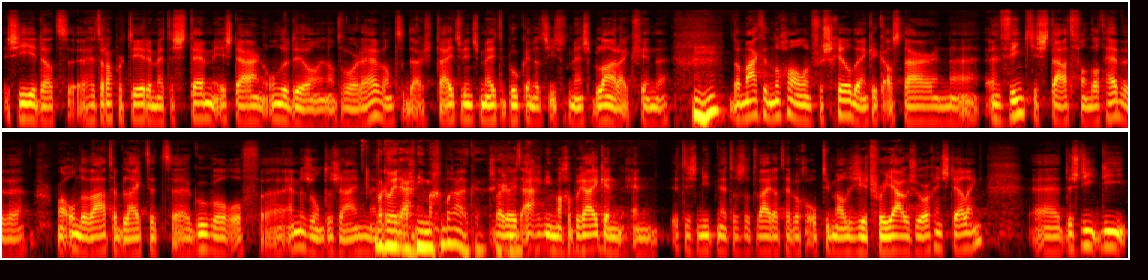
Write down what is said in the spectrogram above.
zie je dat het rapporteren met de stem is daar een onderdeel in aan het worden. Hè? Want daar is tijdswinst mee te boeken en dat is iets wat mensen belangrijk vinden. Mm Mhm. -hmm. Dan maakt het nogal een verschil, denk ik, als daar een, uh, een vinkje staat van dat hebben we. Maar onder water blijkt het uh, Google of uh, Amazon te zijn. Met, waardoor je het eigenlijk niet mag gebruiken. Waardoor je het eigenlijk niet mag gebruiken. En, en het is niet net als dat wij dat hebben geoptimaliseerd voor jouw zorginstelling. Dus die, die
